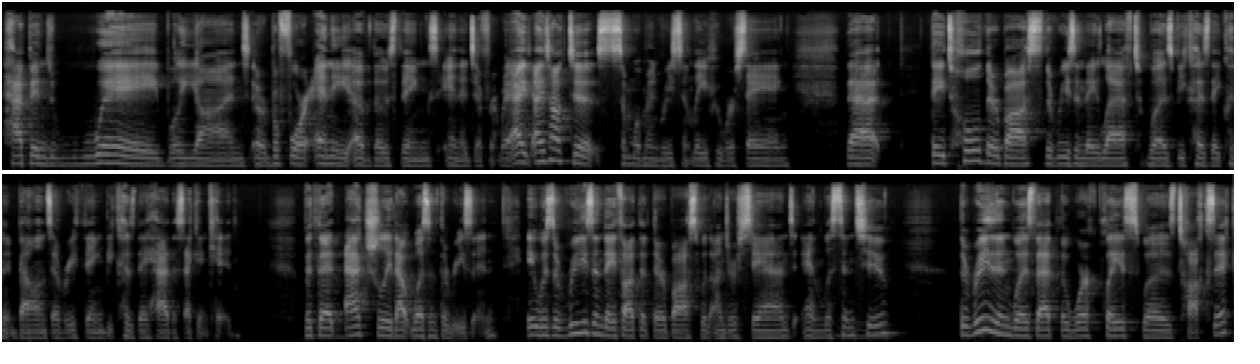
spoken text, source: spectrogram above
happened way beyond or before any of those things in a different way. I, I talked to some women recently who were saying that they told their boss the reason they left was because they couldn't balance everything because they had a second kid but that actually that wasn't the reason it was a reason they thought that their boss would understand and listen to mm-hmm. the reason was that the workplace was toxic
